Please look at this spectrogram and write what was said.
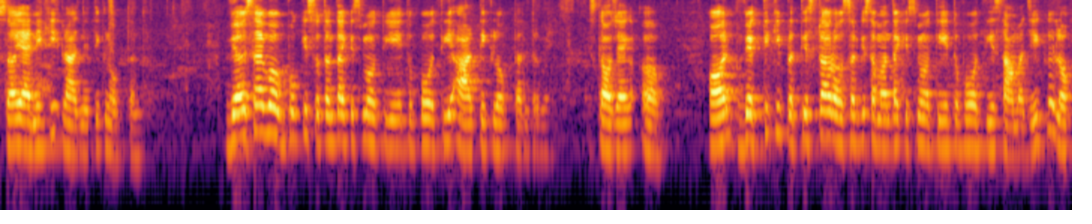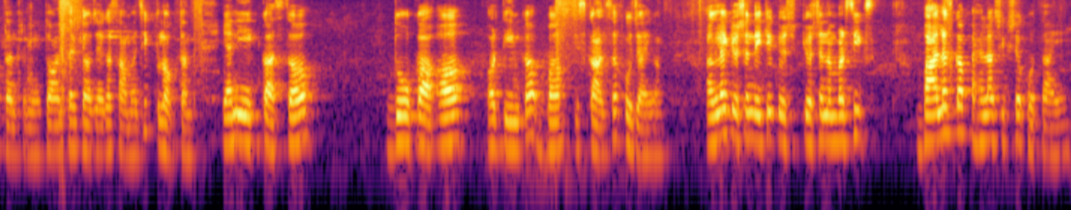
स यानी कि राजनीतिक लोकतंत्र। व्यवसाय व उपभोग की स्वतंत्रता किसमें होती है? तो वो होती है आर्थिक लोकतंत्र में। इसका हो जाएगा अ। और व्यक्ति की प्रतिष्ठा और अवसर की समानता किसमें होती है? तो वो होती है सामाजिक लोकतंत्र में। तो आंसर क्या हो जाएगा? सामाजिक लोकतंत्र। यानी एक का स, दो का अ और तीन का ब। इसका आंसर हो जाएगा। अगला क्वेश्चन देखिए। क्वेश्चन नंबर सिक्स बालक का पहला शिक्षक होता है।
